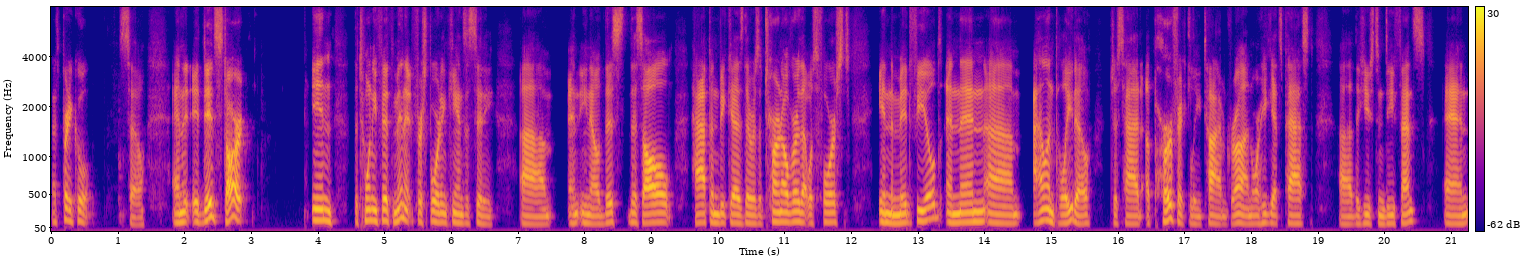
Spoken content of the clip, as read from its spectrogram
That's pretty cool. So, and it, it did start in the 25th minute for Sporting Kansas City. Um, and you know this this all happened because there was a turnover that was forced in the midfield, and then um, Alan Pulido just had a perfectly timed run where he gets past uh, the Houston defense. And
